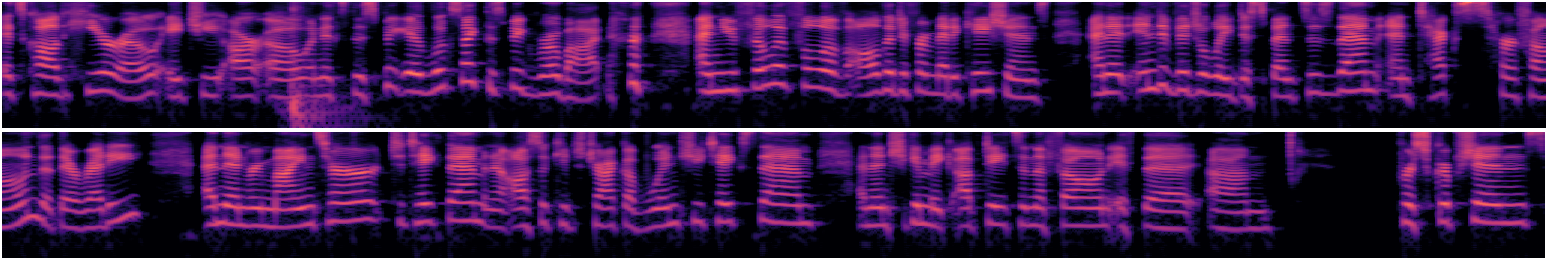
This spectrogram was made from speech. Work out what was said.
It's called Hero, H E R O, and it's this big, it looks like this big robot. and you fill it full of all the different medications, and it individually dispenses them and texts her phone that they're ready, and then reminds her to take them. And it also keeps track of when she takes them. And then she can make updates in the phone if the, um, prescriptions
